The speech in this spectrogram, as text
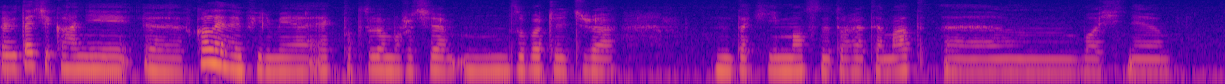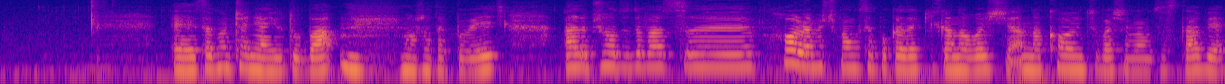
Witajcie kochani e, w kolejnym filmie. Jak po tyle możecie mm, zobaczyć, że taki mocny trochę temat em, właśnie e, zakończenia YouTube'a, można tak powiedzieć. Ale przychodzę do Was e, holem, jeszcze Wam chcę pokazać kilka nowości, a na końcu właśnie Wam zostawię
